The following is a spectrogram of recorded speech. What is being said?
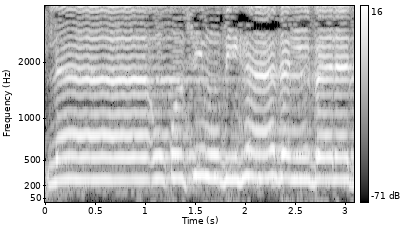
لَا أُقْسِمُ بِهَٰذَا الْبَلَدِ.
